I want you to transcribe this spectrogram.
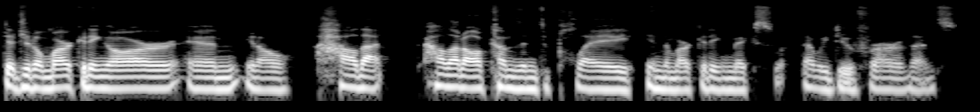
digital marketing are and, you know, how that, how that all comes into play in the marketing mix that we do for our events.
